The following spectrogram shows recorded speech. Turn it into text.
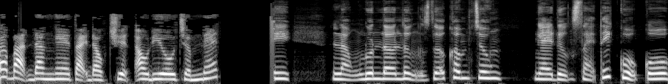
Các bạn đang nghe tại đọc truyện audio.net Lòng luôn lơ lửng giữa không trung, Nghe được giải thích của cô,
